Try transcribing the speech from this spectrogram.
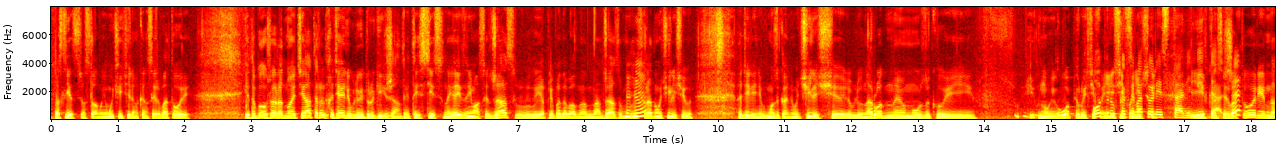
впоследствии он стал моим учителем в консерватории. Это был уже родной театр, хотя я люблю и другие жанры. Это естественно. Я и занимался джаз, я преподавал на, на джазовом эстрадном училище, отделении в музыкальном училище, люблю народную музыку и, ну, и оперу, и симфони- Оперу и в консерватории ставили И в даже? консерватории. Мне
